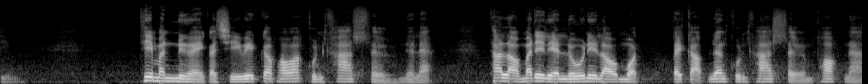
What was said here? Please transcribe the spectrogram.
ริงๆที่มันเหนื่อยกับชีวิตก็เพราะว่าคุณค่าเสริมนี่แหละ ถ้าเราไม่ได้เรียนรู้นี่เราหมดไปกับเรื่องคุณค่าเสริมพอกนา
